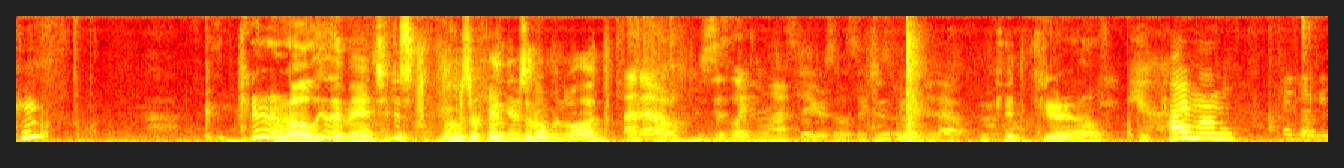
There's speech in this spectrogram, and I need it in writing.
Hmm? Good girl. Look at that, man. She just moves her fingers and opens one. I know. It's just like in the last day or so. It's like she's Yeah. figuring it out. Good girl. Hi, Mommy. Hi, Lovey.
